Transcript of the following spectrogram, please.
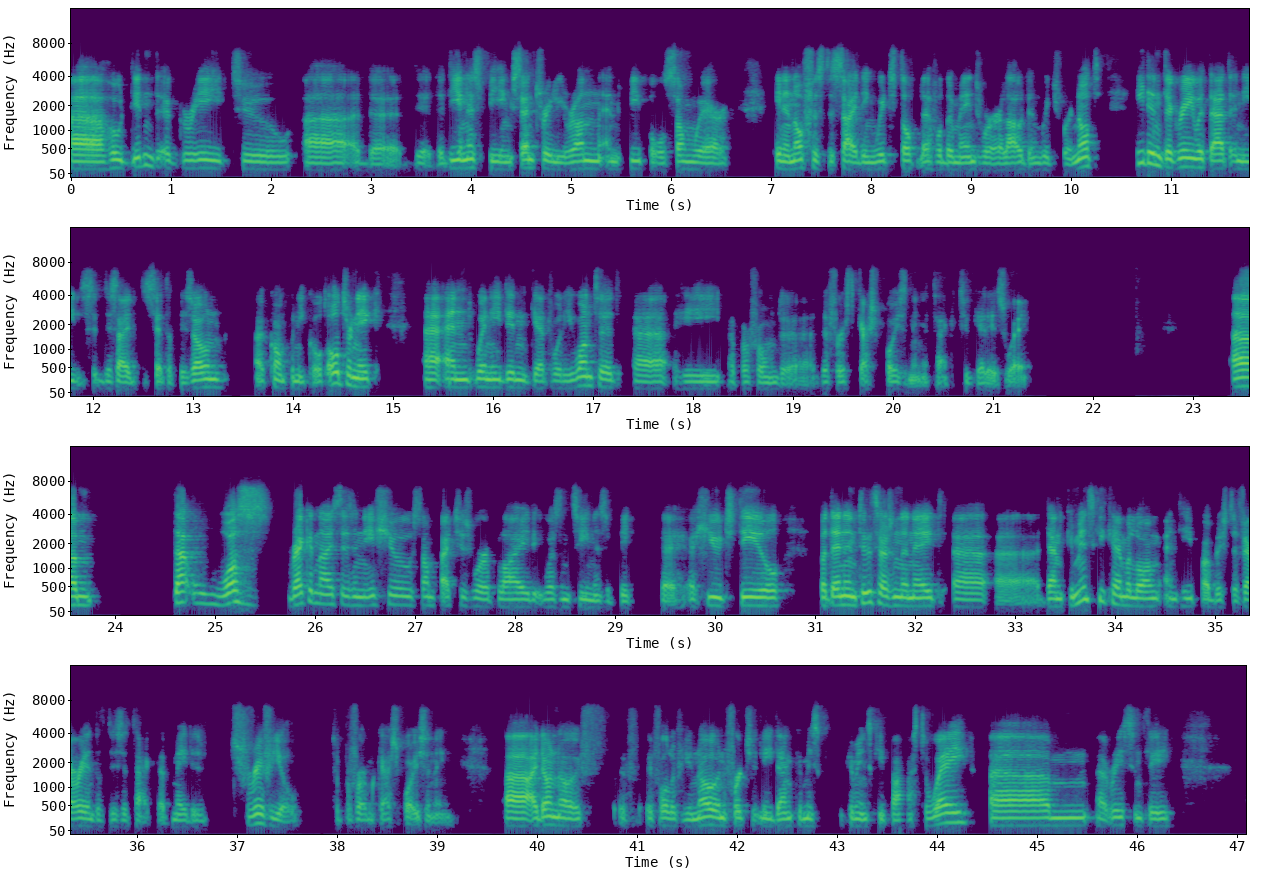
uh, who didn't agree to uh, the, the, the, DNS being centrally run and people somewhere in an office deciding which top level domains were allowed and which were not. He didn't agree with that and he decided to set up his own uh, company called AlterNIC. Uh, and when he didn't get what he wanted, uh, he performed the first cache poisoning attack to get his way. Um, that was recognized as an issue. Some patches were applied. It wasn't seen as a big a, a huge deal. But then in 2008, uh, uh, Dan Kaminsky came along and he published a variant of this attack that made it trivial to perform cache poisoning. Uh, I don't know if, if, if, all of you know, unfortunately, Dan Kaminsky passed away um, uh, recently,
